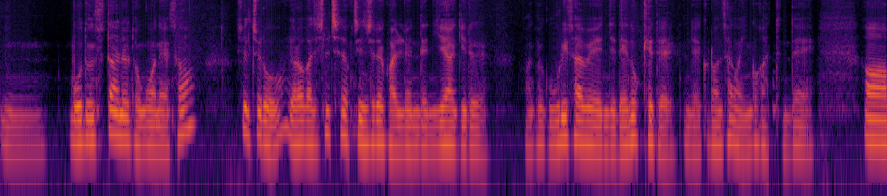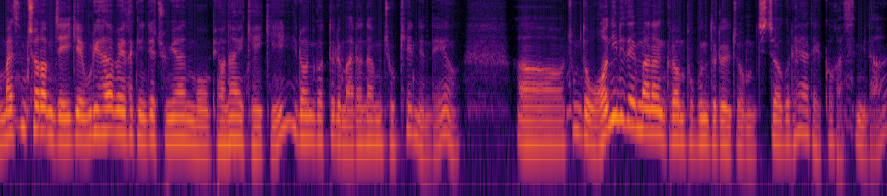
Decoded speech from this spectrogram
음, 모든 수단을 동원해서 실제로 여러 가지 실체적 진실에 관련된 이야기를 어, 결국 우리 사회에 이제 내놓게 될 이제 그런 상황인 것 같은데 어, 말씀처럼 이제 이게 우리 사회에서 굉장히 중요한 뭐 변화의 계기 이런 것들을 마련하면 좋겠는데요. 어, 좀 더 원인이 될 만한 그런 부분들을 좀 지적을 해야 될 것 같습니다.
